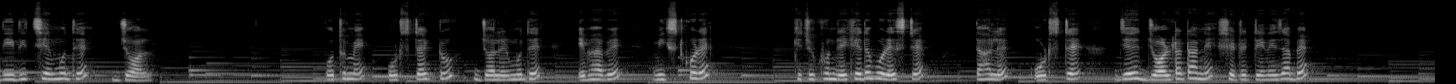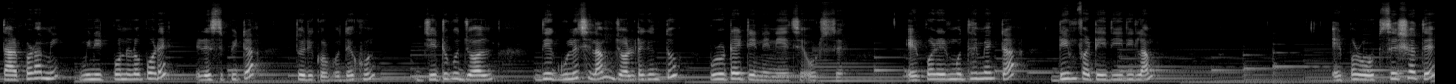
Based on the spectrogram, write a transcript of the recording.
দিয়ে দিচ্ছি এর মধ্যে জল। প্রথমে ওটসটা একটু জলের মধ্যে এভাবে মিক্সড করে কিছুক্ষণ রেখে দেবো রেস্টে, তাহলে ওটসটে যে জলটা টানে সেটা টেনে যাবে। তারপর আমি মিনিট পনেরো পরে রেসিপিটা তৈরি করব। দেখুন, যেটুকু জল দিয়ে গুলেছিলাম, জলটা কিন্তু পুরোটাই টেনে নিয়েছে ওটসে। এরপর এর মধ্যে আমি একটা ডিম ফাটিয়ে দিয়ে দিলাম। এরপর ওটসের সাথে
